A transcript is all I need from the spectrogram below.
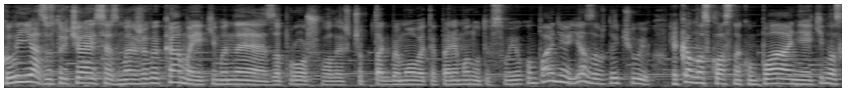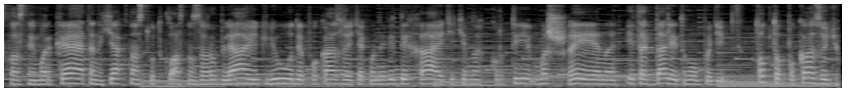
Коли я зустрічаюся з мережевиками, які мене запрошували, щоб так би мовити, переманути в свою компанію, я завжди чую, яка в нас класна компанія, який в нас класний маркетинг, як в нас тут класно заробляють люди, показують, як вони віддихають, які в них круті машини і так далі, і тому подібне. Тобто показують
